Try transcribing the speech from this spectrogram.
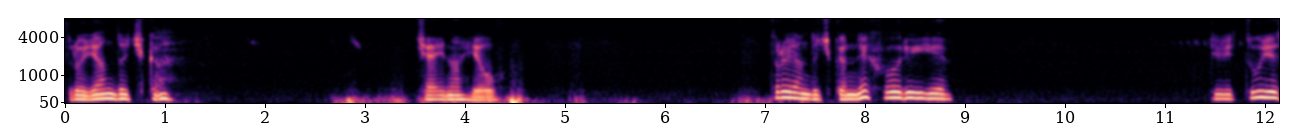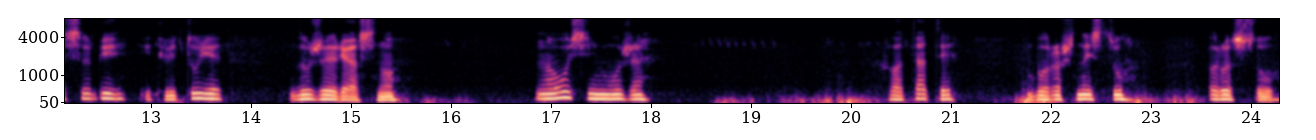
Трояндочка. Чайна гіл. Трояндочка не хворіє. Квітує собі і квітує дуже рясно. На осінь може хватати борошнисту росу.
